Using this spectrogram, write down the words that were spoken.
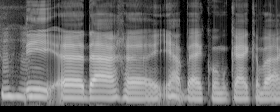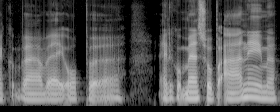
Mhm. die eh, daar eh, ja, bij komen kijken waar, waar wij op, eigenlijk op mensen op aannemen.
